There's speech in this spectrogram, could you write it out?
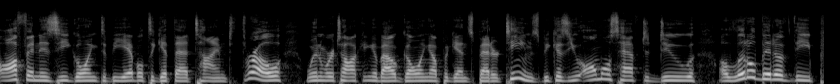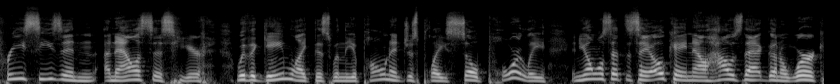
often is he going to be able to get that time to throw when we're talking about going up against better teams? Because you almost have to do a little bit of the preseason analysis here with a game like this when the opponent just plays so poorly. And you almost have to say, okay, now how's that going to work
